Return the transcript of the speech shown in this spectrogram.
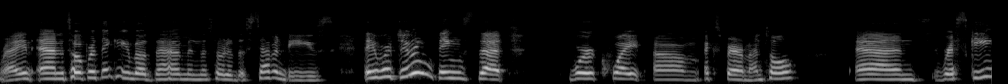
right? And so if we're thinking about them in the sort of the 70s, they were doing things that were quite um, experimental and risky.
